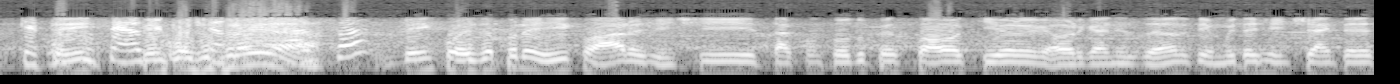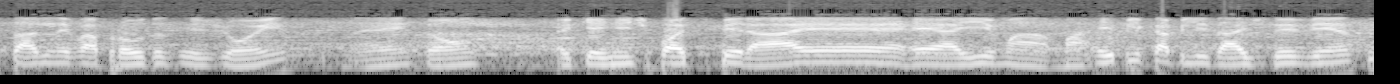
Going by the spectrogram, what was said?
Porque com tem, sucesso tem coisa por aí, essa... Tem coisa por aí, claro. A gente está com todo o pessoal aqui organizando. Tem muita gente já interessada em levar para outras regiões, né? Então o que a gente pode esperar é, é aí uma, uma, replicabilidade do evento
